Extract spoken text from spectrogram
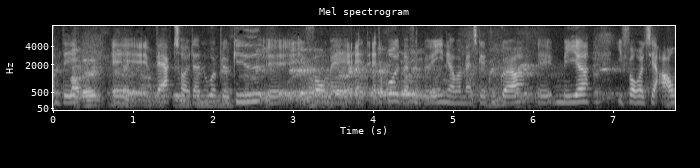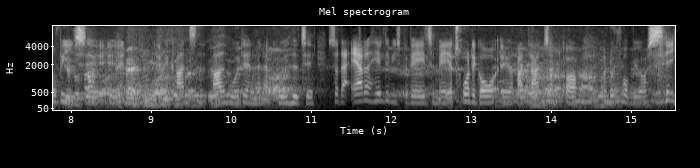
om det øh, værktøj, der nu er blevet givet øh, i form af, at, at rådet i hvert fald blev enige om, at man skal kunne gøre øh, mere i forhold til at afvise øh, nogen ved grænsen meget hurtigere, end man har kunnet til. Så der er der heldigvis bevægelse med. Jeg tror, det går øh, ret langsomt, og, og nu får vi også se,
